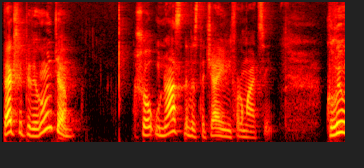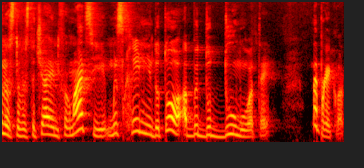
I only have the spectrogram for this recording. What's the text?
Перше підґрунтя, що у нас не вистачає інформації. Коли у нас не вистачає інформації, ми схильні до того, аби додумувати. Наприклад,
